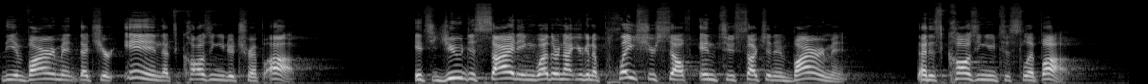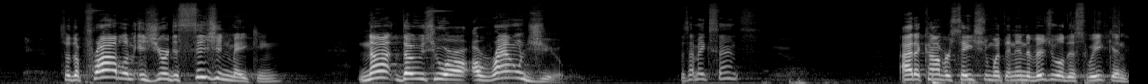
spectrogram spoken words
the environment that you're in that's causing you to trip up. It's you deciding whether or not you're going to place yourself into such an environment that is causing you to slip up. So the problem is your decision making, not those who are around you. Does that make sense? I had a conversation with an individual this week, and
